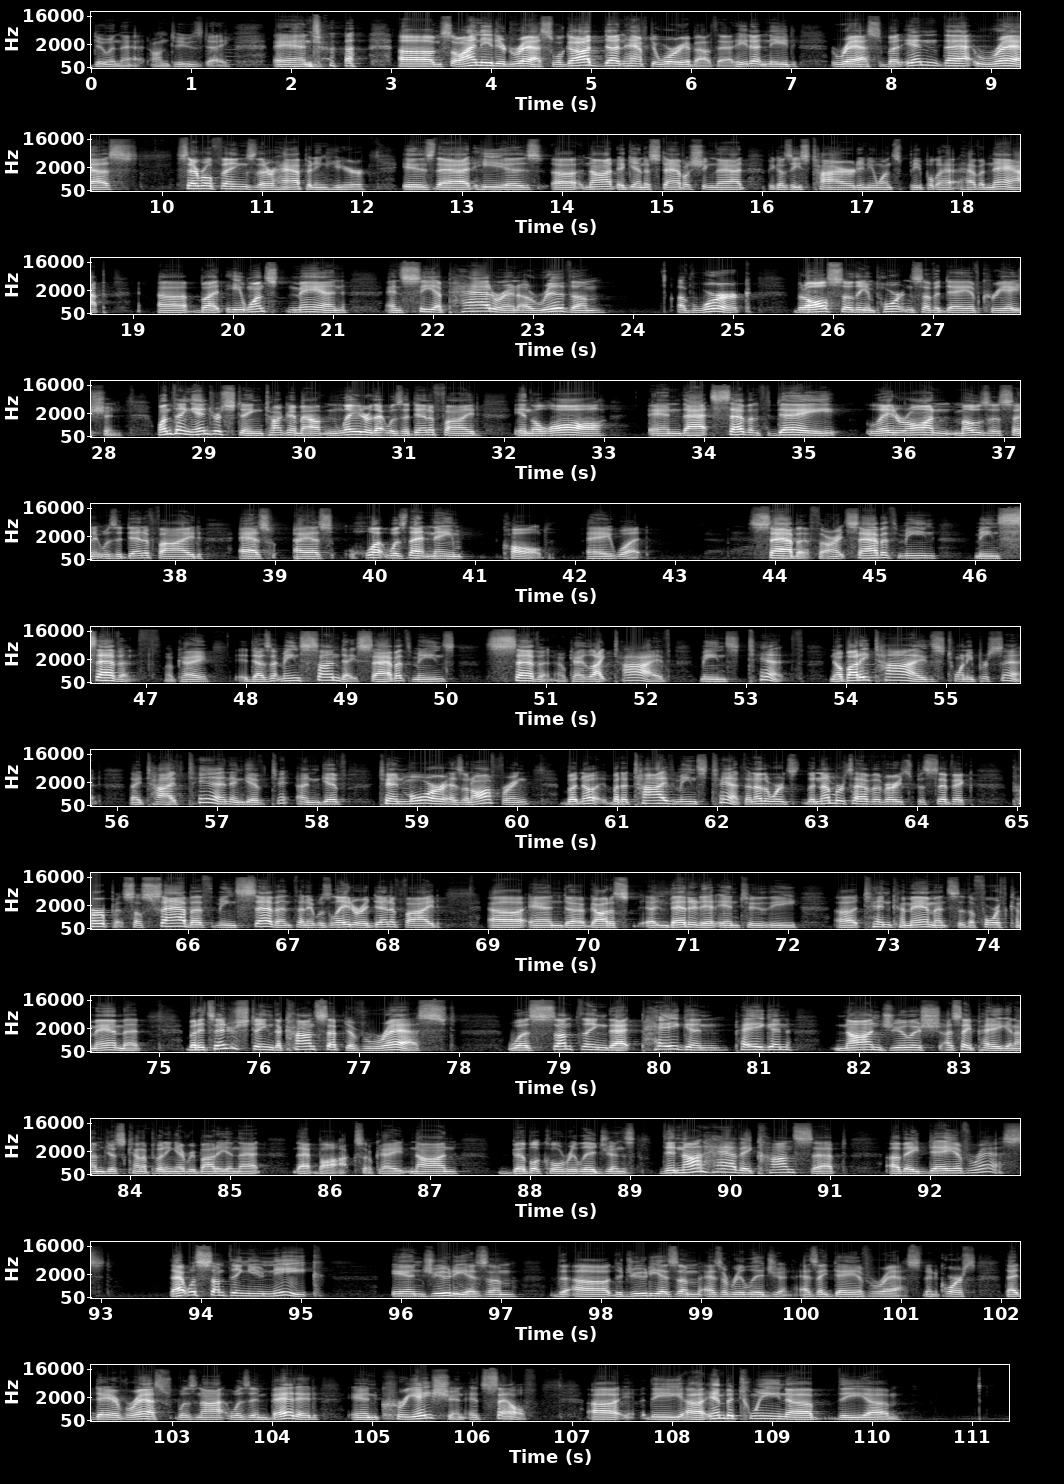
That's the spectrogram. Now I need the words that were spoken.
doing that on Tuesday. And um, so I needed rest. Well, God doesn't have to worry about that. He doesn't need rest. But in that rest, several things that are happening here is that he is uh, not, again, establishing that because he's tired and he wants people to ha- have a nap, uh, but he wants man and see a pattern, a rhythm of work, but also the importance of a day of creation. One thing interesting, talking about, and later that was identified in the law, and that seventh day, later on, Moses, and it was identified as, as what was that name called? A what? Sabbath. Sabbath all right, Sabbath mean, means seventh, okay? It doesn't mean Sunday. Sabbath means seven, okay? Like tithe means tenth. Nobody tithes 20%. They tithe 10 and give 10, and give 10 more as an offering, but, no, but a tithe means tenth. In other words, the numbers have a very specific purpose. So Sabbath means seventh, and it was later identified, uh, and uh, God embedded it into the uh, Ten Commandments, the fourth commandment. But it's interesting, the concept of rest was something that pagan, pagan, non Jewish, I say pagan, I'm just kind of putting everybody in that, that box, okay? Non biblical religions did not have a concept of a day of rest. That was something unique in Judaism, the, uh, the Judaism as a religion, as a day of rest. And of course, that day of rest was not was embedded in creation itself. Uh, the uh, in between uh, the um,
